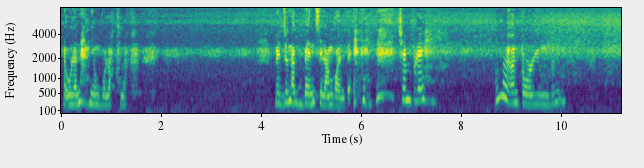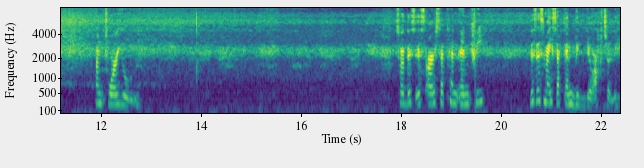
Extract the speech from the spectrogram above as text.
Naulanan yung bulaklak. Medyo nag-bend silang konti. Siyempre, oh, may antorium dun. Antorium. So, this is our second entry. This is my second video, actually.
